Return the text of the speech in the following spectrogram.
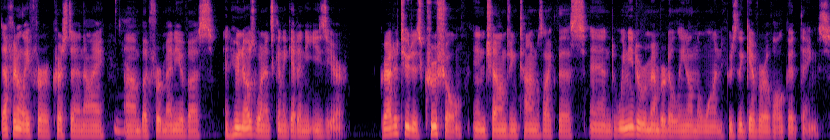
definitely for Krista and I, Yeah. um, but for many of us. And who knows when it's going to get any easier. Gratitude is crucial in challenging times like this, and we need to remember to lean on the one who's the giver of all good things.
